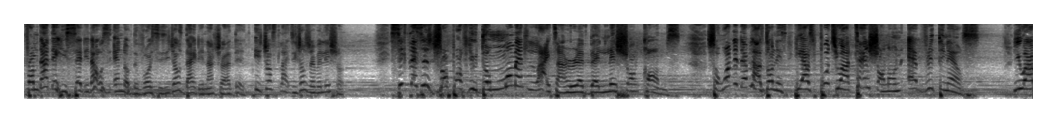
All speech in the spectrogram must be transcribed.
From that day, he said it. That was the end of the voices. He just died a natural death. It's just light, it's just revelation. Sicknesses drop off you the moment light and revelation comes. So, what the devil has done is he has put your attention on everything else. You are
